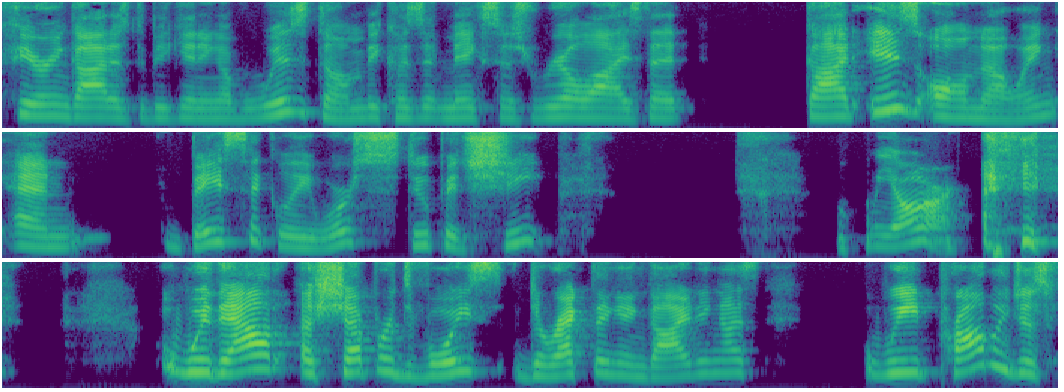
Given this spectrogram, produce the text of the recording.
fearing God is the beginning of wisdom because it makes us realize that God is all knowing and basically we're stupid sheep. We are. Without a shepherd's voice directing and guiding us, we'd probably just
